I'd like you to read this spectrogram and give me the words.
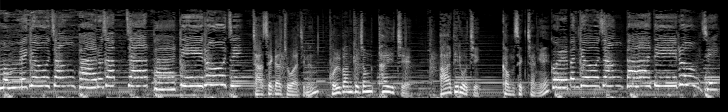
몸매 교정 바로 잡자 바디로직. 자세가 좋아지는 골반 교정 타이즈 바디로직 검색창에 골반 교정 바디로직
